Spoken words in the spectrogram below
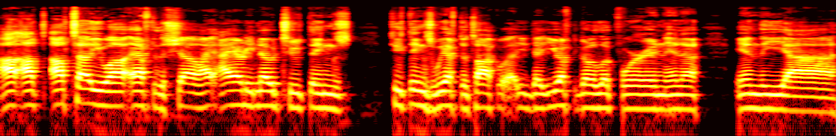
I'll, I'll, I'll tell you uh, after the show. I, I already know two things. Two things we have to talk about that you have to go look for in in uh, in the uh,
